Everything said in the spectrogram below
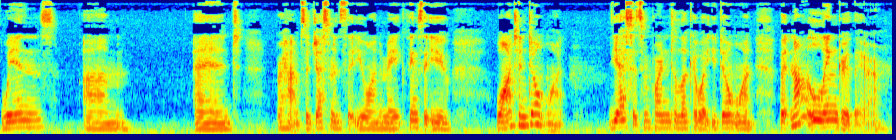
wins um, and perhaps adjustments that you want to make, things that you want and don't want. Yes, it's important to look at what you don't want, but not linger there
